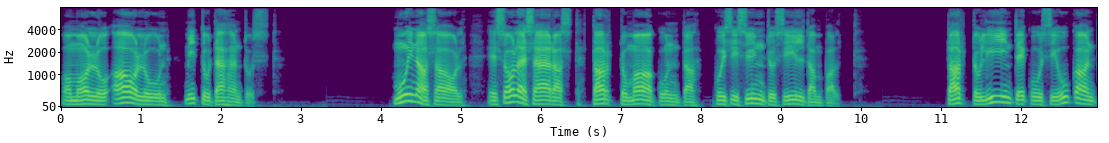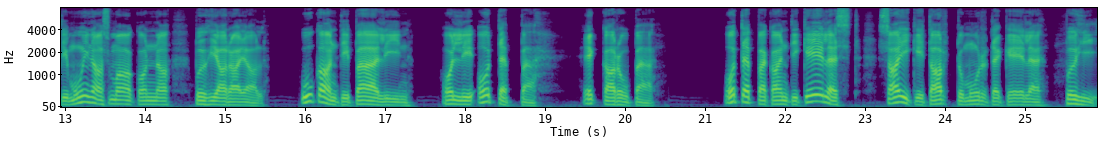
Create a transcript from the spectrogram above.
on ollu aoluun mitu tähendust. muinasaol es ole säärast Tartu maakunda, kui si sündus Ildambalt. Tartu liin tegusi Ugandi muinasmaakonna põhjarajal. Ugandi pääliin oli Otepää Ekka Arupää. Otepää kandi keelest saigi Tartu murdekeele põhi.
